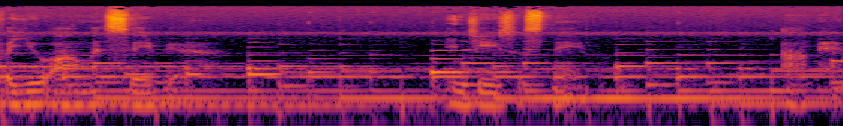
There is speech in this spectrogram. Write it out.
for you are my Savior. In Jesus' name, Amen.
